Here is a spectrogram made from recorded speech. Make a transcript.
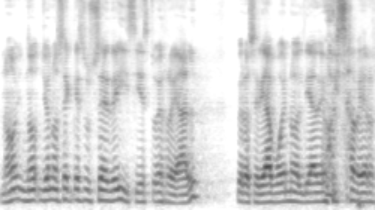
¿no? ¿no? Yo no sé qué sucede y si esto es real, pero sería bueno el día de hoy saber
